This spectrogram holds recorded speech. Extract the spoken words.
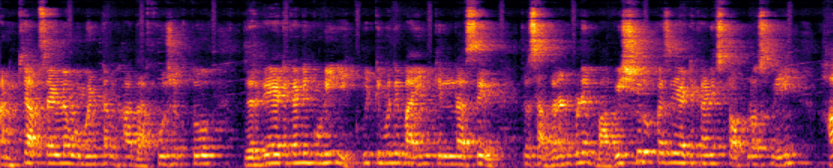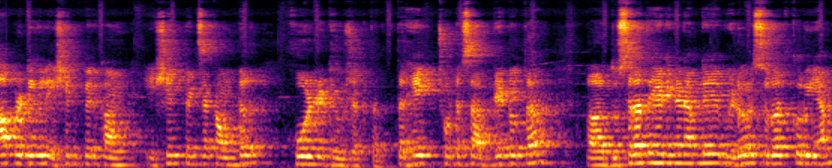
आणखी अपसाईडला मोमेंटम हा दाखवू शकतो. जर का या ठिकाणी कोणी इक्विटीमध्ये बाईंग केलेलं असेल तर साधारणपणे बावीसशे रुपयाचा या ठिकाणी स्टॉप लॉसनी हा particular Asian pair count Asian पेंटचा काउंटर होल्ड ठेवू शकतात. तर हे एक छोटासा अपडेट होता. दुसरा तर या ठिकाणी आपले व्हिडिओ सुरुवात करूया.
